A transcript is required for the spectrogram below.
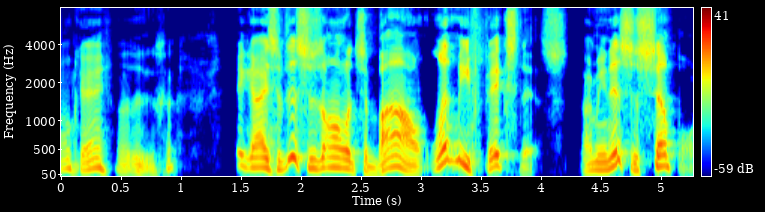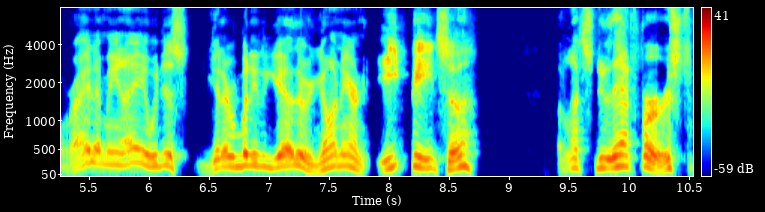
okay. Hey guys, if this is all it's about, let me fix this. I mean, this is simple, right? I mean, hey, we just get everybody together, we go in there and eat pizza. But let's do that first,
